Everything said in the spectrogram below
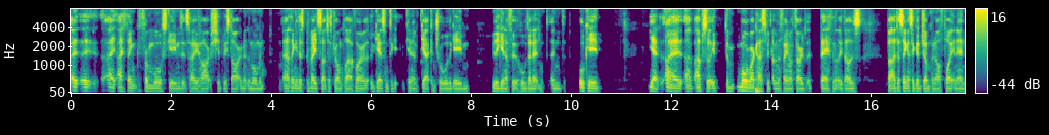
I, I think for most games, it's how Hearts should be starting at the moment. I think it just provides such a strong platform. It gets them to get, kind of get control of the game, really gain a foothold in it. And, and okay, yeah, I, I, absolutely. The more work has to be done in the final third. It definitely does. But I just think it's a good jumping off point. And then,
